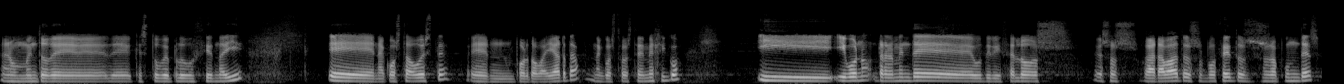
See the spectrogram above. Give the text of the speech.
en el momento de, que estuve produciendo allí, en la costa oeste, en Puerto Vallarta, en la costa oeste de México. Y, bueno, realmente utilicé los, esos garabatos, esos bocetos, esos apuntes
